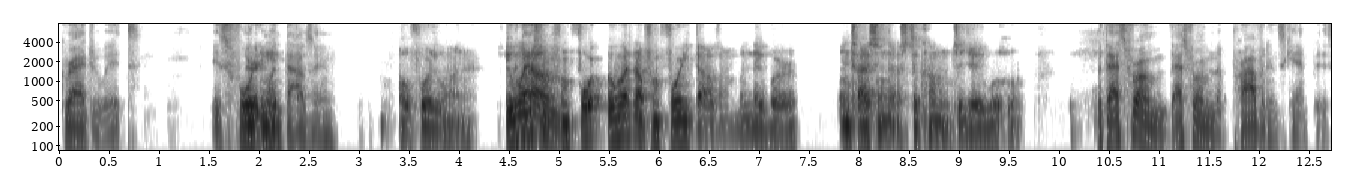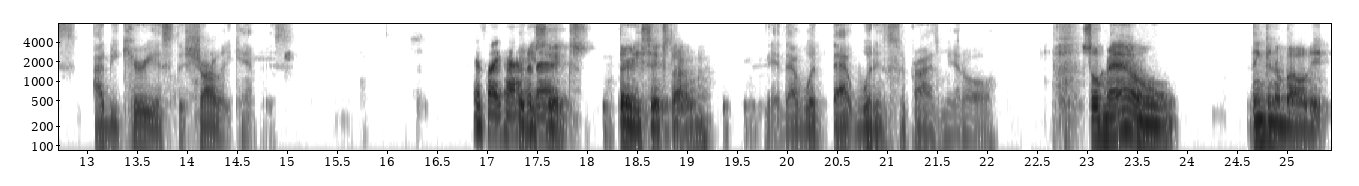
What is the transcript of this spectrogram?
graduate is forty-one thousand. Oh, 41. It But went up from- from, four. It went up from forty thousand when they were enticing us to come to J. Wood. But that's from that's from the Providence campus. I'd be curious the Charlotte campus. It's like half of that. 36 36,000. Yeah, that would that wouldn't surprise me at all. So now, thinking about it,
